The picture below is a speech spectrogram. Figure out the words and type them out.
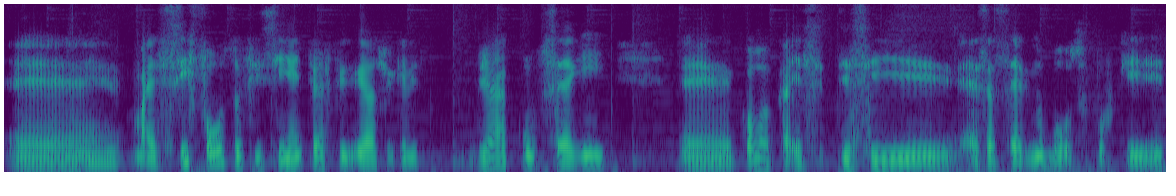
É, mas se for suficiente, eu acho que, eu acho que eles já conseguem é, colocar esse, esse, essa série no bolso, porque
